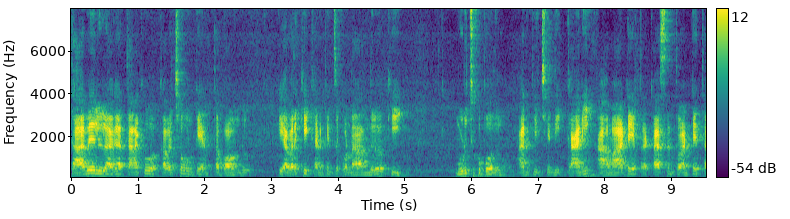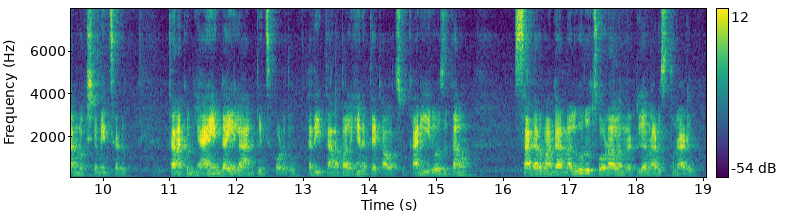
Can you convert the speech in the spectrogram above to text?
తాబేలులాగా తనకు ఒక కవచం ఉంటే ఎంత బాగుండు ఎవరికీ కనిపించకుండా అందులోకి ముడుచుకుపోదును అనిపించింది. కానీ ఆ మాటే ప్రకాశంతో అంటే తనను క్షమించడు. తనకు న్యాయంగా ఇలా అనిపించకూడదు. అది తన బలహీనతే కావచ్చు. కానీ ఈరోజు తను సగర్వంగా నలుగురు చూడాలన్నట్టుగా నడుస్తున్నాడు.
